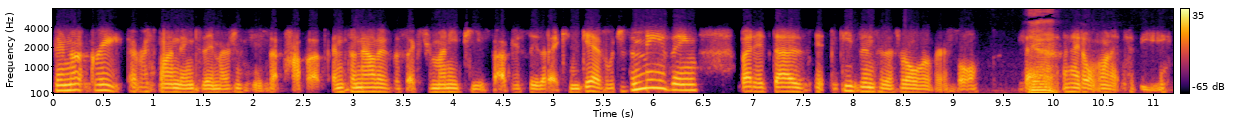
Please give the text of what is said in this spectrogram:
they're not great at responding to the emergencies that pop up. And so now there's this extra money piece, obviously, that I can give, which is amazing. But it does it feeds into this role reversal thing, Yeah. and I don't want it to be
